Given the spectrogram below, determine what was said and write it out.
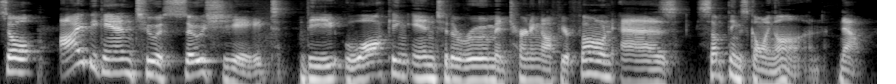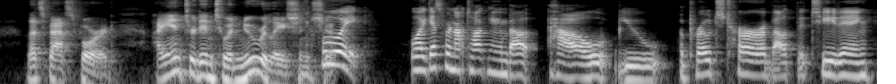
So I began to associate the walking into the room and turning off your phone as something's going on. Now, let's fast forward. I entered into a new relationship. Wait. Well, I guess we're not talking about how you approached her about the cheating.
